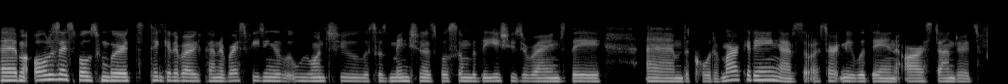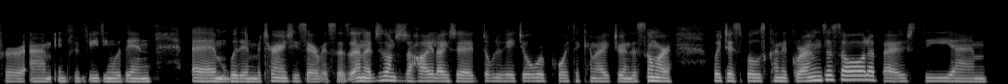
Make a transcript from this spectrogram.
Um, always, I suppose, when we're thinking about kind of breastfeeding, uh, we want to, I suppose, mention, I suppose, some of the issues around the um, the code of marketing, and so certainly within our standards for um, infant feeding within um, within maternity services. And I just wanted to highlight a WHO report that came out during the summer, which I suppose kind of grounds us all about the um,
